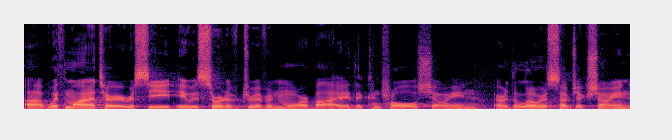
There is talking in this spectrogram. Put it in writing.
Uh, with monetary receipt, it was sort of driven more by the control showing, or the lower subject showing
